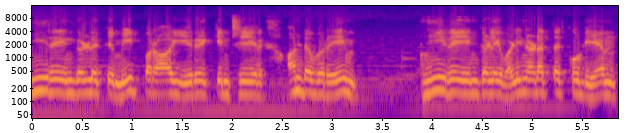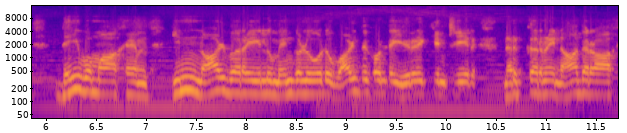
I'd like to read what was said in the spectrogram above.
நீரே எங்களுக்கு மீட்பராய் இருக்கின்றீர். ஆண்டவரே நீரே எங்களை வழிநடத்தக்கூடிய தெய்வமாக இந்நாள் வரையிலும் எங்களோடு வாழ்ந்து கொண்டு இருக்கின்றீர். நற்கருணை நாதராக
